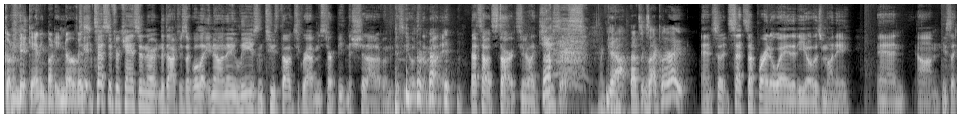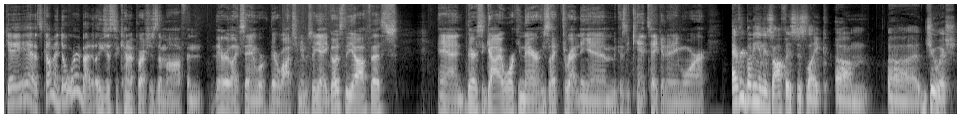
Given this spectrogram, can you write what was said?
going to make anybody nervous. Getting tested for cancer, and the, the doctor's like, "We'll let you know." And then he leaves, and two thugs grab him and start beating the shit out of him because he owes them money. That's how it starts. And you're like, Jesus. Yeah, that's exactly right. And so it sets up right away that he owes money. And um, he's like, yeah, yeah, yeah, it's coming. Don't worry about it. Like, he just kind of brushes them off. And they're like saying they're watching him. So yeah, he goes to the office, and there's a guy working there who's like threatening him because he can't take it anymore. everybody in his office is like um uh Jewish.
